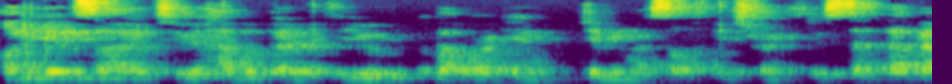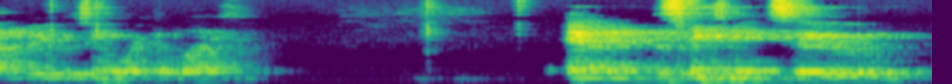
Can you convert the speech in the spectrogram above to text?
on the inside to have a better view about work and giving myself the strength to set that boundary between work and life. And this brings me to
